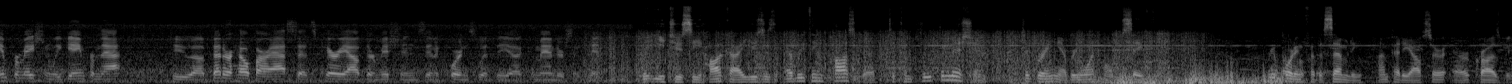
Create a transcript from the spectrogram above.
information we gain from that to uh, better help our assets carry out their missions in accordance with the uh, commander's intent. The E2C Hawkeye uses everything possible to complete the mission to bring everyone home safely. Reporting for the 70, I'm Petty Officer Eric Crosby.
